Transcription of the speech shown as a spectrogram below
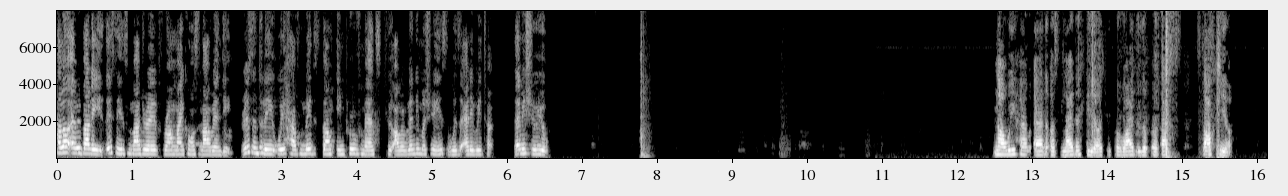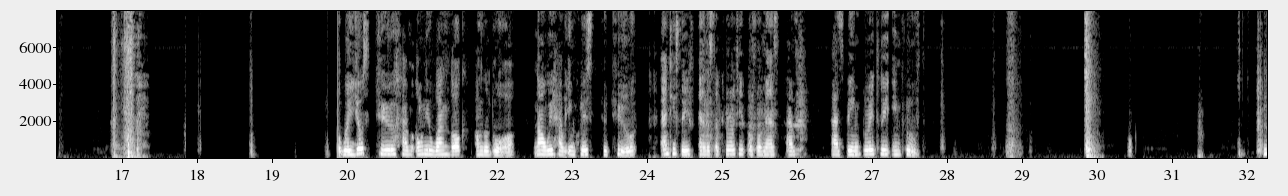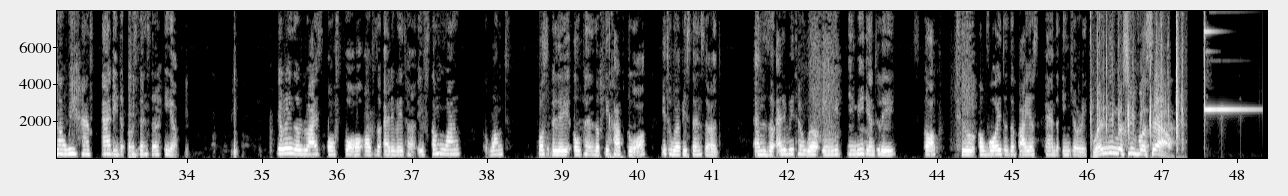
Hello everybody, this is Marjorie from Micron Smart Vending. Recently, we have made some improvements to our vending machines with elevator. Let me show you. Now we have added a slider here to provide the products stock here. We used to have only one lock on the door. Now we have increased to two. Anti-thief and security performance have, has been greatly improved. Now we have added a sensor here. During the rise or fall of the elevator, if someone won't forcibly open the pickup door, it will be censored, and the elevator will Im immediately stop to avoid the buyer's hand injury. Vending machine for sale.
